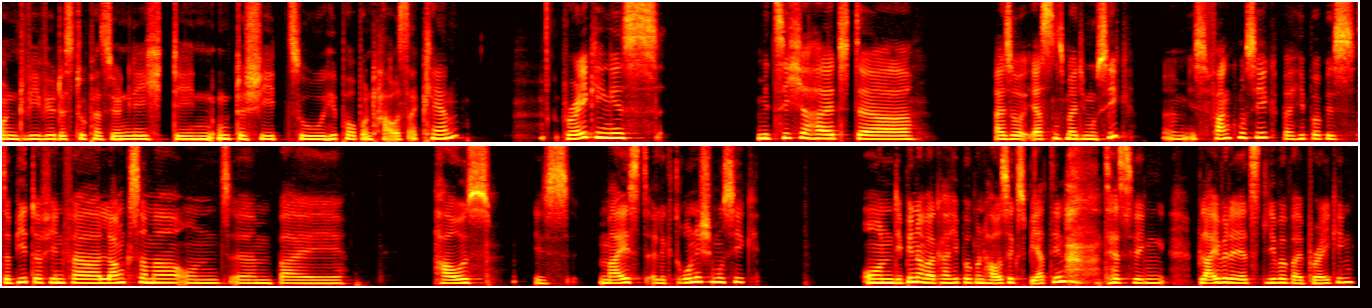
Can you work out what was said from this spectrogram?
Und wie würdest du persönlich den Unterschied zu Hip-Hop und House erklären? Breaking ist mit Sicherheit der, also erstens mal die Musik ist Funkmusik. Bei Hip-Hop ist der Beat auf jeden Fall langsamer und ähm, bei House ist meist elektronische Musik. Und ich bin aber keine Hip-Hop- und House-Expertin, deswegen bleibe ich da jetzt lieber bei Breaking.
